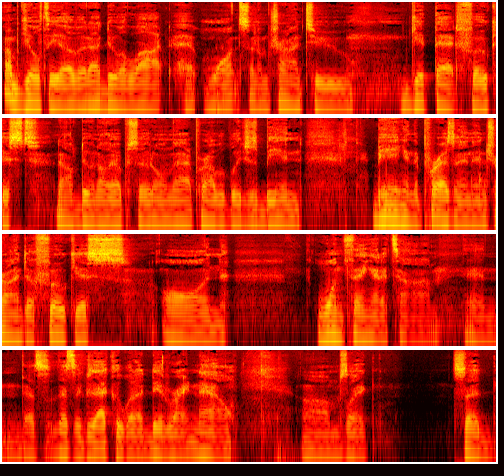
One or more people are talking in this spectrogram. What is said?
I'm guilty of it. I do a lot at once and I'm trying to get that focused. I'll do another episode on that, probably just being being in the present and trying to focus on one thing at a time. And that's that's exactly what I did right now. Um, it's like said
